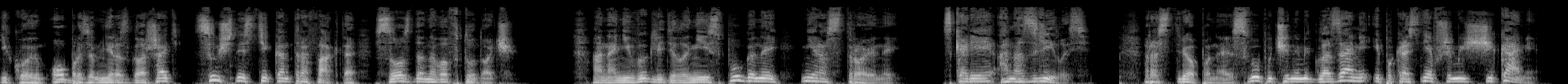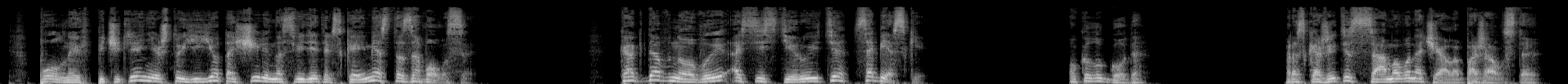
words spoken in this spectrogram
Никоим образом не разглашать сущности контрафакта, созданного в ту ночь. Она не выглядела ни испуганной, ни расстроенной. Скорее, она злилась. Растрепанная, с выпученными глазами и покрасневшими щеками. Полное впечатление, что ее тащили на свидетельское место за волосы. Как давно вы ассистируете Собески? Около года. Расскажите с самого начала, пожалуйста.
